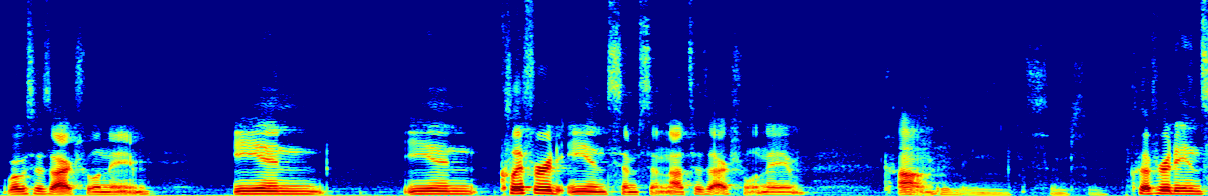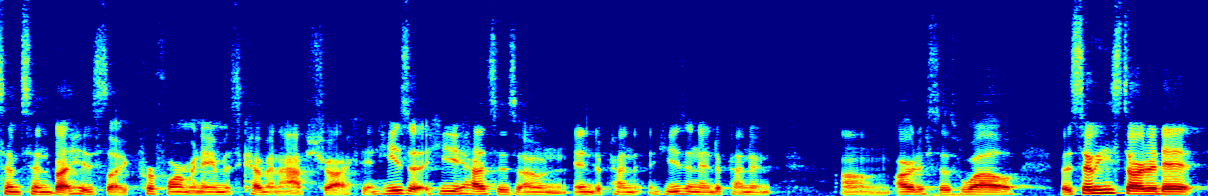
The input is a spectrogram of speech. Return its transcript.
What was his actual name? Ian, Ian Clifford Ian Simpson. That's his actual name. Um, Clifford Ian Simpson. Clifford Ian Simpson, but his like performer name is Kevin Abstract, and he's a he has his own independent. He's an independent um, artist as well. But so he started it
